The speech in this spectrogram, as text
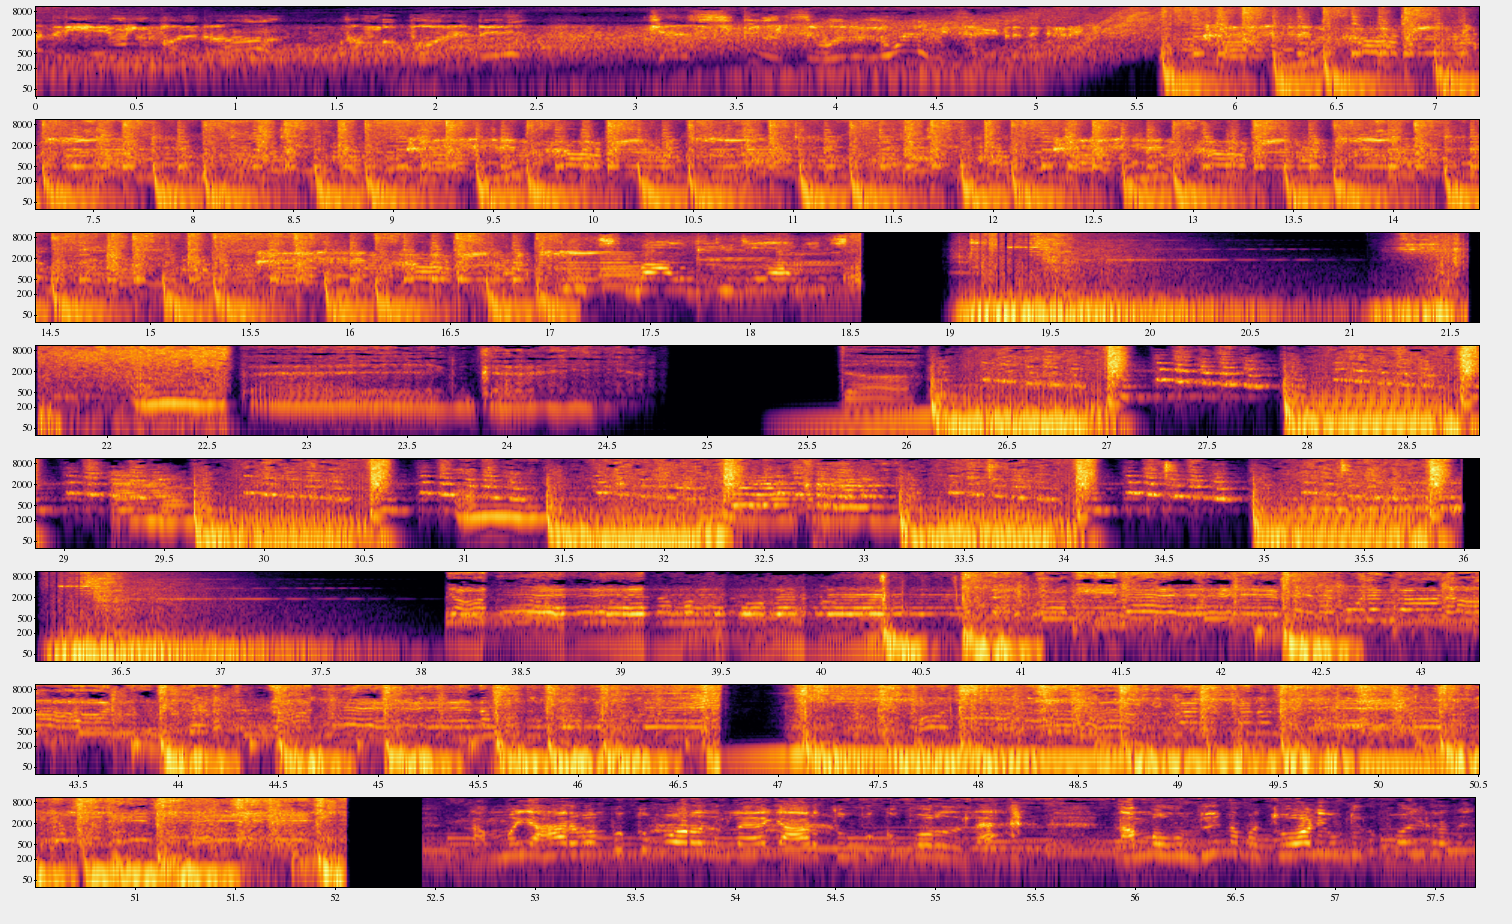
மாதிரி எய்மிங் பண்றோம் அவங்க போறது ஜஸ்ட் மிஸ் ஒரு நூல்ல மிஸ் ஆயிடுறது நம்ம யார் வம்புக்கும் போறது இல்ல யார் தும்புக்கும் போறது இல்ல நம்ம உண்டு நம்ம சோழி உண்டுன்னு போயிடுறது.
